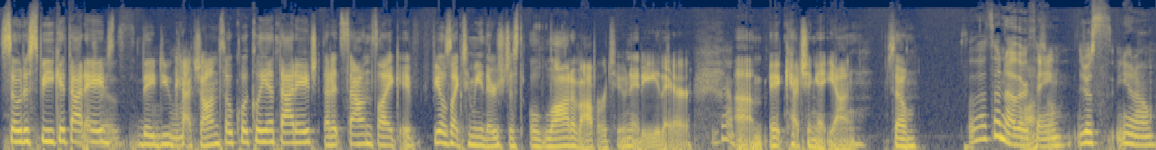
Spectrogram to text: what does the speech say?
so to speak, at that age. They do catch on so quickly at that age that it sounds like it feels like to me there's just a lot of opportunity there, Yeah. um, it catching it young. So So that's another Awesome. thing. Just you know,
